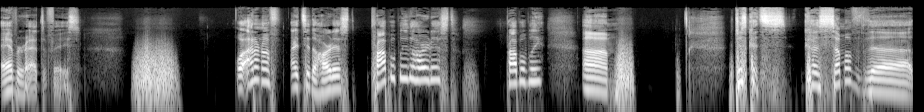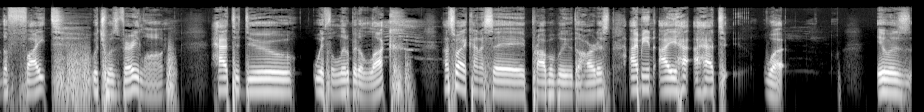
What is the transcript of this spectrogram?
ever had to face. Well, I don't know if I'd say the hardest. Probably the hardest. Probably. Um, just cause, cause some of the the fight, which was very long, had to do with a little bit of luck. That's why I kind of say probably the hardest. I mean, I ha- I had to what? It was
